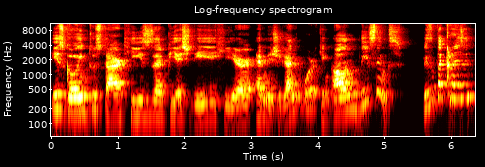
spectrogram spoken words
is going to start his uh, PhD here at Michigan working on these things. Isn't that crazy?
